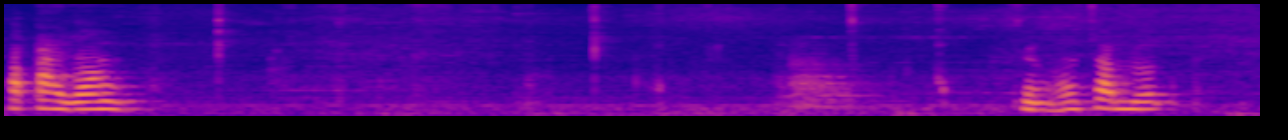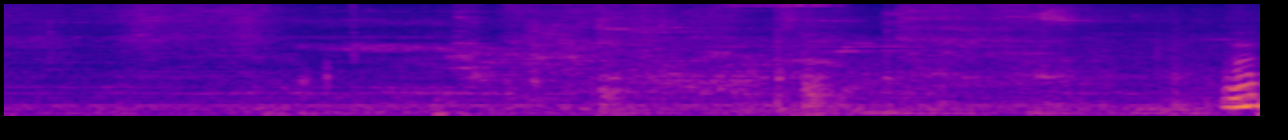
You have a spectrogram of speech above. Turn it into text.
ผักกาดดองเสียงเขาซ้ำรถอืม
